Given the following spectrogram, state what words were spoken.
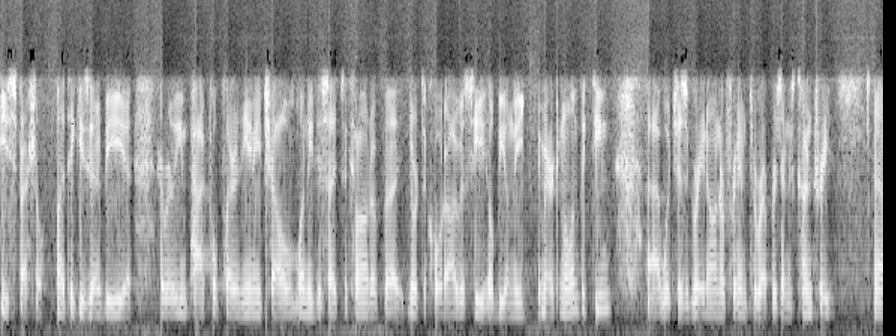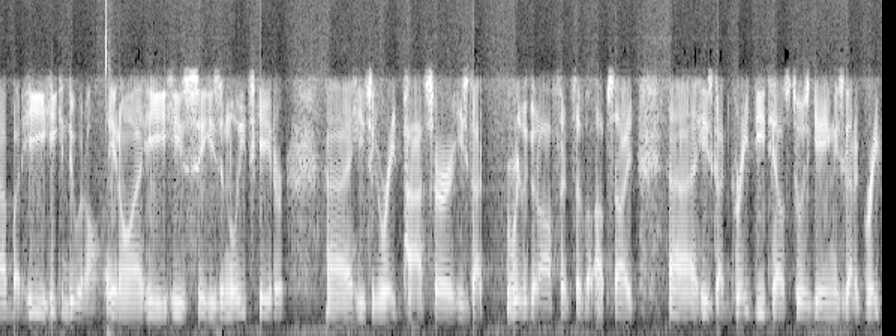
he's special. I think he's going to be a, a, really impactful player in the NHL when he decides to come out of uh, North Dakota. Obviously, he'll be on the American Olympic team, uh, which is a great honor for him to represent his country. Uh, but he he can do it all. You know, uh, he he's he's an elite skater. Uh, he's a great passer. He's got really good offensive upside. Uh, he's got great details to his game. He's got a great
